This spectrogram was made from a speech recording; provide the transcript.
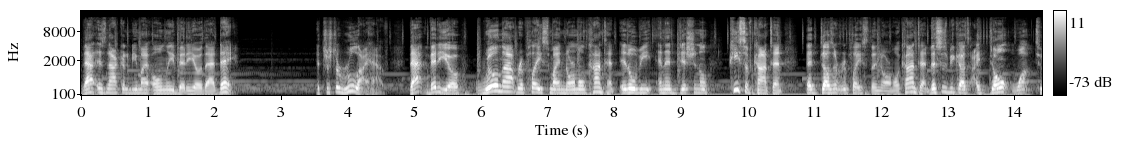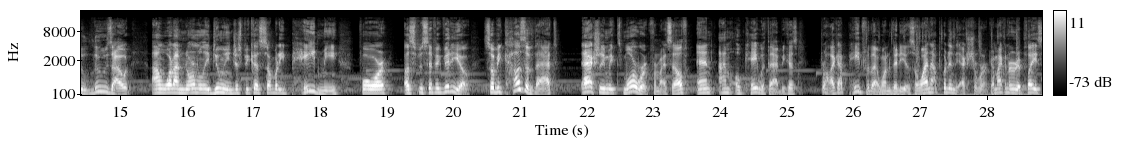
that is not going to be my only video that day. It's just a rule I have. That video will not replace my normal content. It'll be an additional piece of content that doesn't replace the normal content. This is because I don't want to lose out on what I'm normally doing just because somebody paid me for a specific video. So because of that, that actually makes more work for myself and I'm okay with that because bro, I got paid for that one video, so why not put in the extra work? I'm not gonna replace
